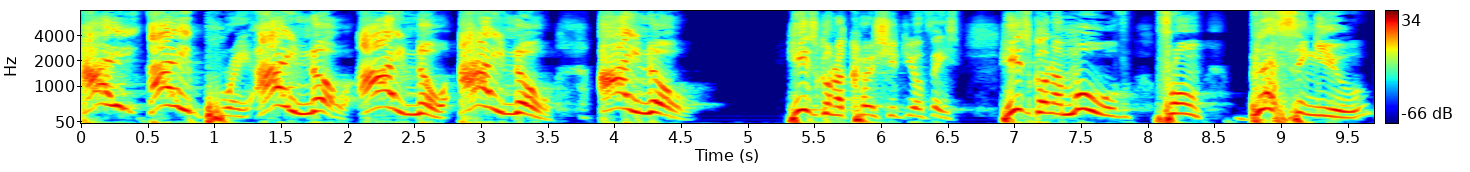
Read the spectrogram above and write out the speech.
I, I pray, I know, I know, I know, I know he's gonna curse you to your face. He's gonna move from blessing you.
